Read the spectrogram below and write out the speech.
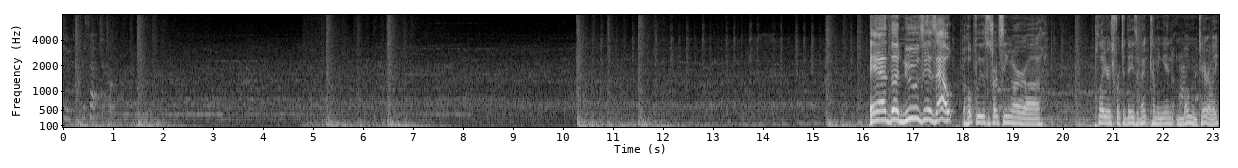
Tooth receptacle. And the news is out. Hopefully this will start seeing our uh, players for today's event coming in momentarily.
